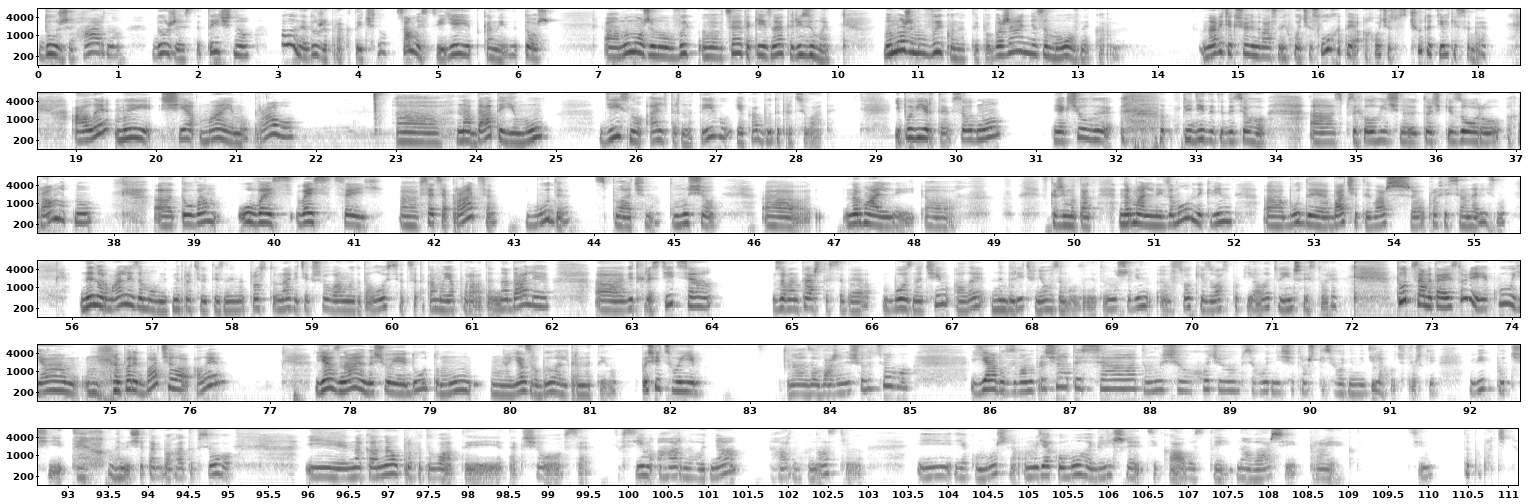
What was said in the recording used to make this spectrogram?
Дуже гарно, дуже естетично, але не дуже практично, саме з цієї тканини. Тож, ми можемо е, це такий, знаєте, резюме. Ми можемо виконати побажання замовника, навіть якщо він вас не хоче слухати, а хоче чути тільки себе. Але ми ще маємо право надати йому дійсну альтернативу, яка буде працювати. І повірте, все одно, якщо ви підійдете до цього з психологічної точки зору грамотно, то вам увесь весь цей, вся ця праця буде сплачена, тому що нормальний, скажімо так, нормальний замовник він буде бачити ваш професіоналізм. Ненормальний замовник, не працюйте з ними. Просто навіть якщо вам і вдалося, це така моя порада. Надалі відхрестіться, завантажте себе бозна чим, але не беріть в нього замовлення, тому що він соки з вас поп'є, але це інша історія. Тут саме та історія, яку я передбачила, але я знаю, на що я йду, тому я зробила альтернативу. Пишіть свої зауваження щодо цього. Я буду з вами прощатися, тому що хочу сьогодні ще трошки, сьогодні неділя, хочу трошки відпочити. У мене ще так багато всього. І на канал приготувати. Так що все. Всім гарного дня, гарного настрою і якомога, якомога більше цікавостей на ваші проєкти. Всім до побачення!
